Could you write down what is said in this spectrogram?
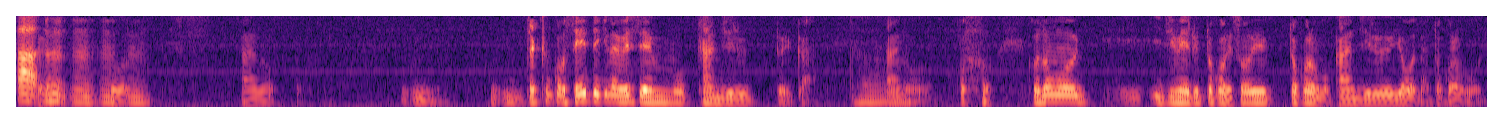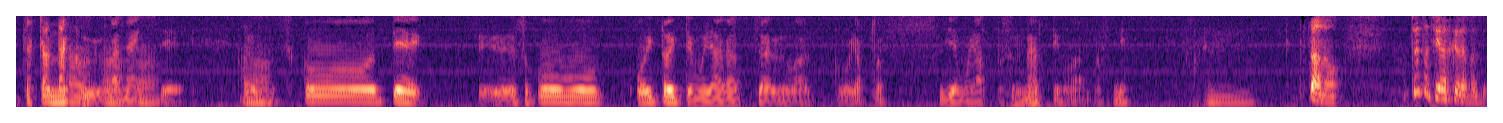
あ、ううんんうんうん。う。ん。あの、うん、若干こう性的な目線も感じるというか、うん。あの 子供をいいじめるところにそういうところも感じるようなところも若干なくはないので、うんうんそこでえーそこを置いといて盛り上がっちゃうのはこうやっぱすげえもやっとするなっていうのはありますね。うんちょっとあの、ちょっと違うんですけど、やっぱ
